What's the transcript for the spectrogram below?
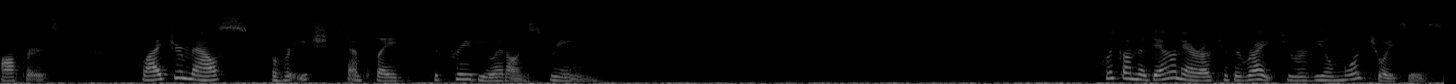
offers. Glide your mouse over each template to preview it on screen. Click on the down arrow to the right to reveal more choices.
